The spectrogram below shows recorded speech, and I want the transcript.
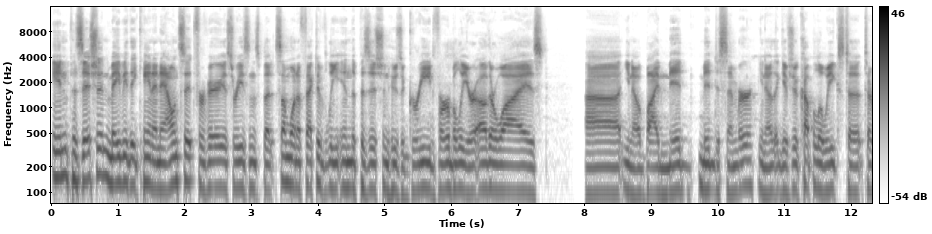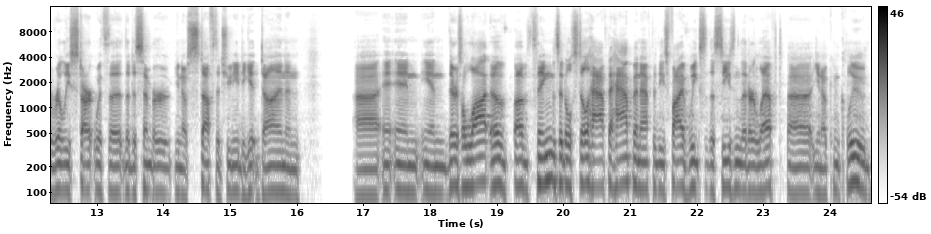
in position, maybe they can't announce it for various reasons, but someone effectively in the position who's agreed verbally or otherwise uh you know by mid mid december you know that gives you a couple of weeks to to really start with the the december you know stuff that you need to get done. And uh and and, there's a lot of of things that'll still have to happen after these five weeks of the season that are left uh you know conclude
